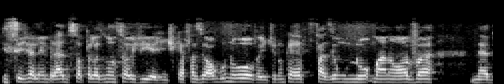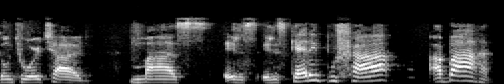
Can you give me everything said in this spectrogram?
que seja lembrado só pela nostalgia. A gente quer fazer algo novo, a gente não quer fazer um, uma nova né, Don't Worry Child. Mas eles, eles querem puxar a barra.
